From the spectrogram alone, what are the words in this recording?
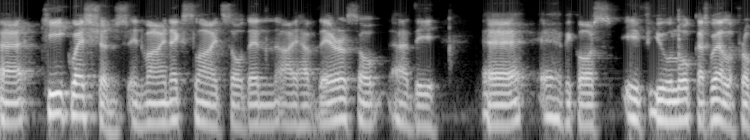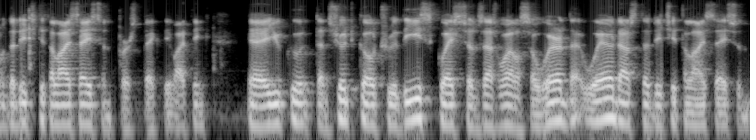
Uh, key questions in my next slide. So then I have there, so uh, the uh, because if you look as well from the digitalization perspective, I think you could and should go through these questions as well. So where does the digitalization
